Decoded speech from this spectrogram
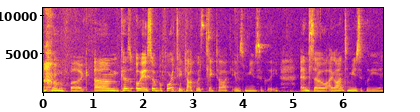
Oh fuck. Um, cause okay, so before TikTok was TikTok, it was Musical.ly, and so I got into Musical.ly.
